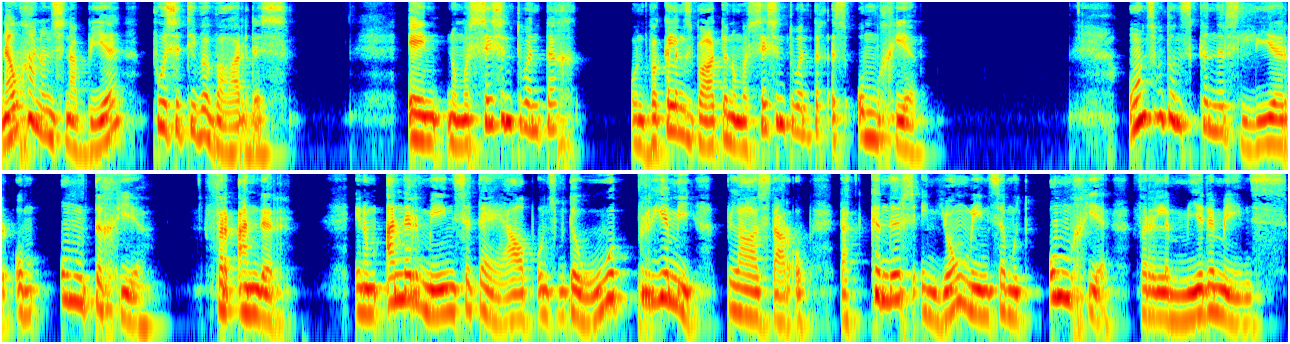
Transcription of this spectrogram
Nou gaan ons na B, positiewe waardes. En nommer 26 ontwikkelingsbate nommer 26 is omgee. Ons moet ons kinders leer om om te gee, verander en om ander mense te help. Ons moet 'n hoë premie plaas daarop dat kinders en jong mense moet omgee vir hulle medemens.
